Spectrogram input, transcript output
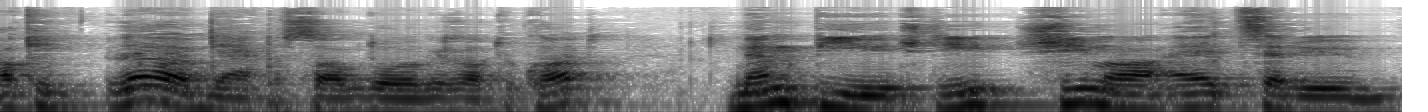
akik leadják a szakdolgozatukat, nem PhD, sima, egyszerű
